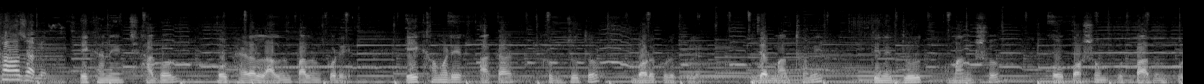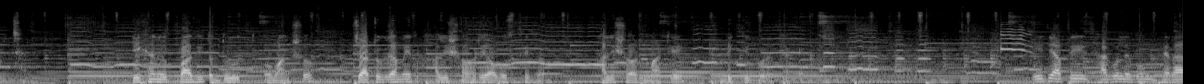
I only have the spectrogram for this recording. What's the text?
সহজ হবে। এখানে ছাগল ও ভেড়া লালন পালন করে এই খামারের আকার খুব দ্রুত বড় করে তোলেন, যার মাধ্যমে তিনি দুধ, মাংস ও পশম উৎপাদন করছেন। এখানে উৎপাদিত দুধ ও মাংস চট্টগ্রামের হালি শহরে অবস্থিত। হালিশহর মাঠে বিক্রি করে থাকেন এই যে আপনি ছাগল এবং ভেড়া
